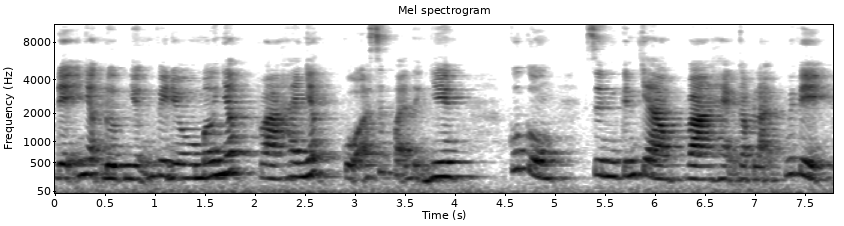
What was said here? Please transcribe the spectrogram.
để nhận được những video mới nhất và hay nhất của Sức khỏe tự nhiên. Cuối cùng, xin kính chào và hẹn gặp lại quý vị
